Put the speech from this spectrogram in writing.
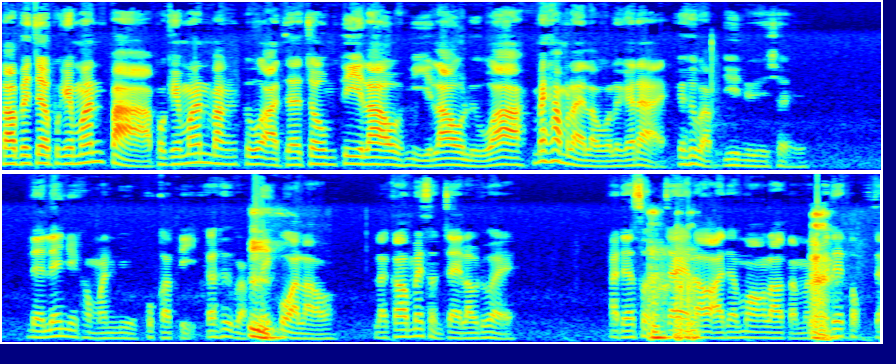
เราไปเจอโปเกมอนป่าโปเกมอนบางตัวอาจจะโจมตีเราหนีเราหรือว่าไม่ทำอะไรเราเลยก็ได้ ก็คือแบบยืนอยู่เฉยๆเดินเล่นอยู่ของมันอยู่ปกติก็คือแบบอืมไม่กลัวเรา แล้วก็ไม่สนใจเราด้วย อาจจะสนใจเราอาจจะมองเราแต่มันไม่ได้ตกใจ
